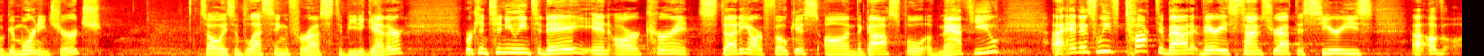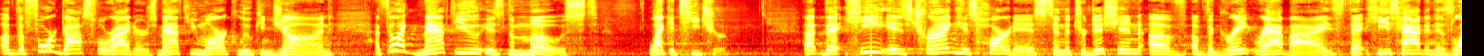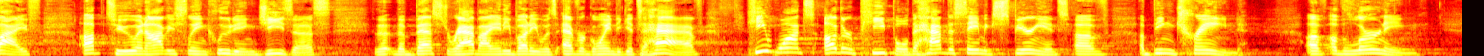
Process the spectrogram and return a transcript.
Well, good morning, church. It's always a blessing for us to be together. We're continuing today in our current study, our focus on the Gospel of Matthew. Uh, and as we've talked about at various times throughout this series, uh, of, of the four Gospel writers, Matthew, Mark, Luke, and John, I feel like Matthew is the most like a teacher uh, that he is trying his hardest in the tradition of, of the great rabbis that he's had in his life, up to and obviously including Jesus, the, the best rabbi anybody was ever going to get to have. He wants other people to have the same experience of, of being trained, of, of learning,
